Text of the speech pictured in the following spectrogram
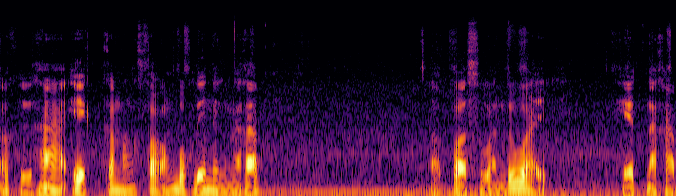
ก็คือ 5x กำลังสองบวกด้วย1นะครับแล้วก็ส่วนด้วย h นะครับ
